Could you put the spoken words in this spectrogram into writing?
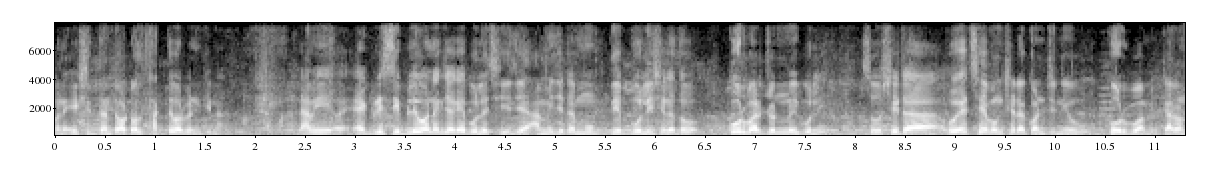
মানে এই সিদ্ধান্তে অটল থাকতে পারবেন কি না আমি অ্যাগ্রেসিভলি অনেক জায়গায় বলেছি যে আমি যেটা মুখ দিয়ে বলি সেটা তো করবার জন্যই বলি। সো সেটা হয়েছে এবং সেটা কন্টিনিউ করব আমি। কারণ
